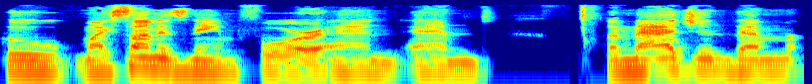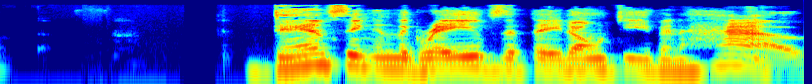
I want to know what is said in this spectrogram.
who my son is named for, and and imagine them dancing in the graves that they don't even have,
